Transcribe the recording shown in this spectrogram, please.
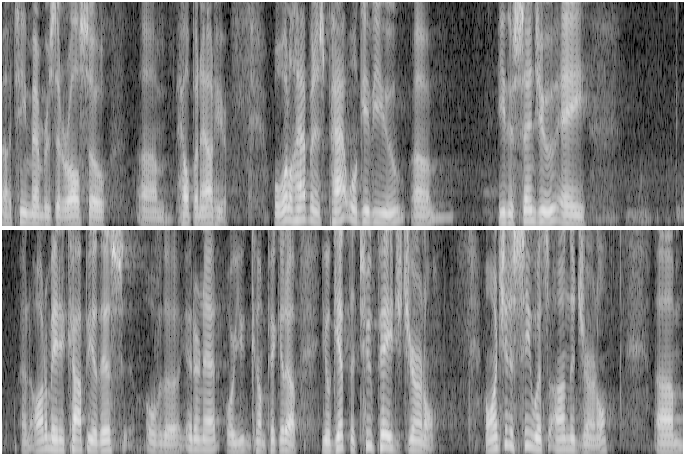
uh, team members that are also um, helping out here. Well, what will happen is Pat will give you um, either send you a an automated copy of this over the internet, or you can come pick it up. You'll get the two-page journal. I want you to see what's on the journal. Um,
